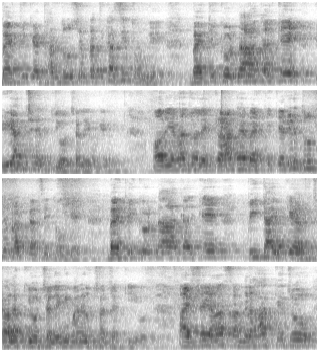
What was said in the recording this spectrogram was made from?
बैटरी के धन ध्रुव से प्रतिकर्षित होंगे। बैटरी को ना आकर के यन क्षेत्र की ओर चलेंगे। और यहाँ जो इलेक्ट्रॉन है, बैटरी के ऋण ध्रुव से प्रकर्षित होंगे। बैटरी को ना करके पी टाइप के अर्धचालक की ओर चलेंगे, माने उत्सर्जक की ओर। ऐसे यहाँ संग्राहक के जो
